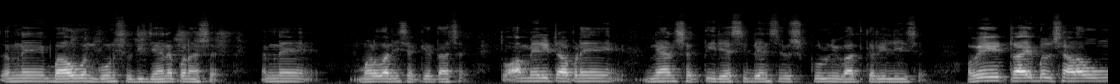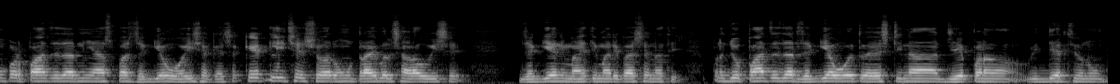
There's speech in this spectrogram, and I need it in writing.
તો એમને બાવન ગુણ સુધી જેને પણ હશે, એમને મળવાની શક્યતા છે. તો આ મેરિટ આપણે જ્ઞાન શક્તિ રેસિડેન્શિયલ સ્કૂલની વાત કરેલી છે હવે ટ્રાઇબલ શાળાઓમાં પણ પાંચ હજારની આસપાસ જગ્યાઓ હોઈ શકે છે. કેટલી છે શ્યોર હું ટ્રાઇબલ શાળાઓ વિશે જગ્યાની માહિતી મારી પાસે નથી. પણ જો પાંચ હજાર જગ્યાઓ હોય તો એસટીના જે પણ વિદ્યાર્થીઓનું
